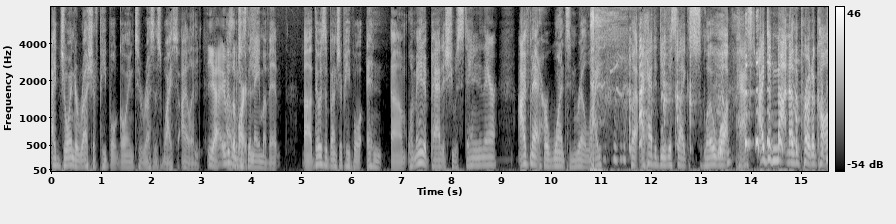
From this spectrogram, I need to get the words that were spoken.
I joined a rush of people going to Russ's wife's island. yeah. It was uh, a which march. is the name of it. Uh, there was a bunch of people, and um, what made it bad is she was standing in there. I've met her once in real life, but I had to do this like slow walk past. I did not know the protocol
